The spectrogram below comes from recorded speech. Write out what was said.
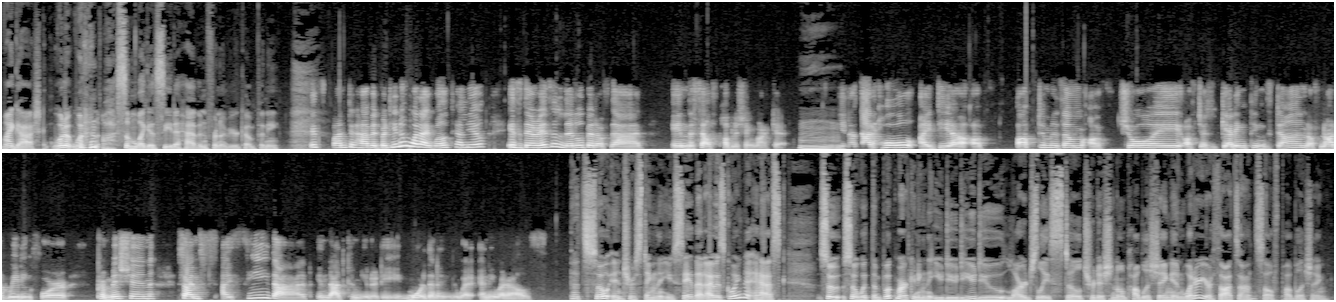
my gosh, what a, what an awesome legacy to have in front of your company. It's fun to have it, but you know what I will tell you is there is a little bit of that in the self-publishing market. Mm. You know, that whole idea of optimism, of joy, of just getting things done, of not waiting for permission. So I'm I see that in that community more than anywhere anywhere else. That's so interesting that you say that. I was going to ask so so with the book marketing that you do, do you do largely still traditional publishing and what are your thoughts on self-publishing?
